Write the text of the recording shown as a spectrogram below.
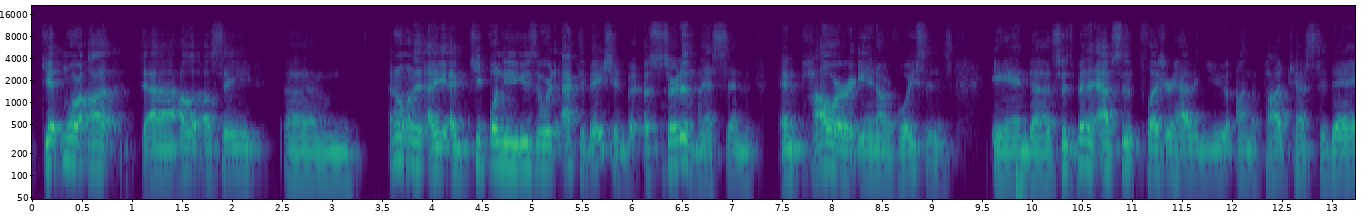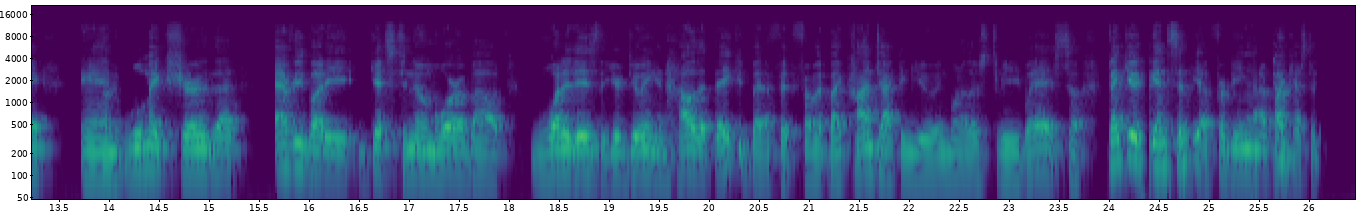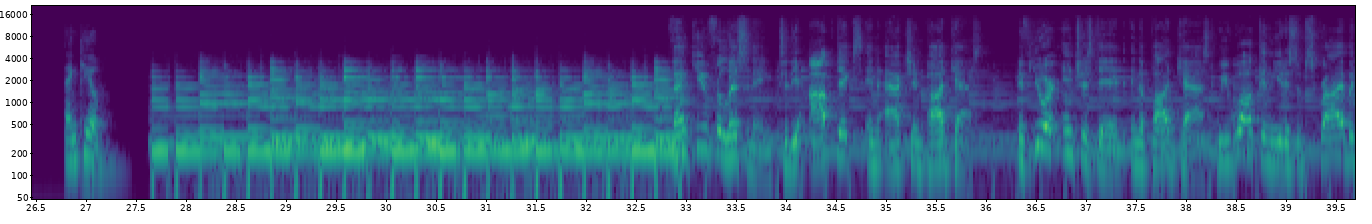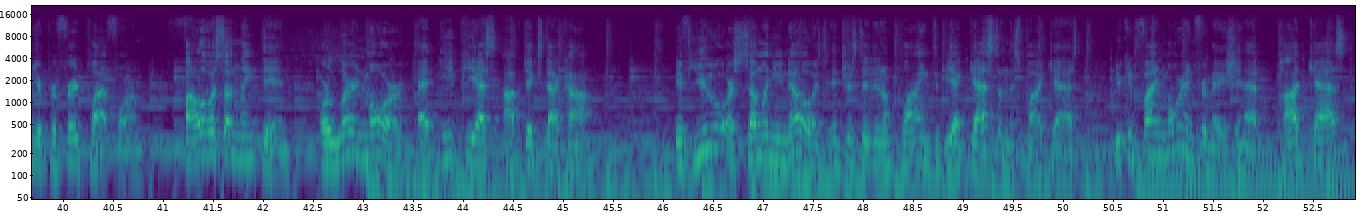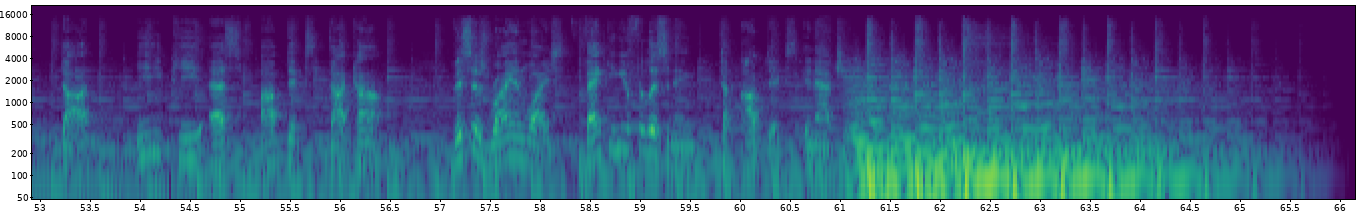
get more. Uh, uh I'll, I'll, say um, I don't want to. I, I keep wanting to use the word activation, but assertiveness and and power in our voices. And uh, so it's been an absolute pleasure having you on the podcast today. And we'll make sure that everybody gets to know more about what it is that you're doing and how that they could benefit from it by contacting you in one of those three ways. So thank you again, Cynthia, for being on our podcast today. Thank you. Thank you for listening to the Optics in Action podcast. If you are interested in the podcast, we welcome you to subscribe on your preferred platform, follow us on LinkedIn, or learn more at epsoptics.com. If you or someone you know is interested in applying to be a guest on this podcast, you can find more information at podcast.epsoptics.com. This is Ryan Weiss, thanking you for listening to Optics in Action.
